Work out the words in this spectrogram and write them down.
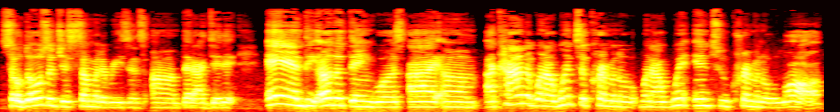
So those are just some of the reasons um, that i did it. And the other thing was i um, i kind of when i went to criminal when i went into criminal law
